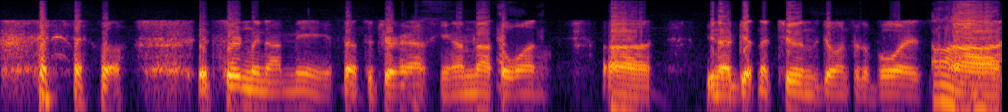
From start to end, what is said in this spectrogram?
well, it's certainly not me if that's what you're asking. I'm not the one, uh, you know, getting the tunes going for the boys. Oh. Uh,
